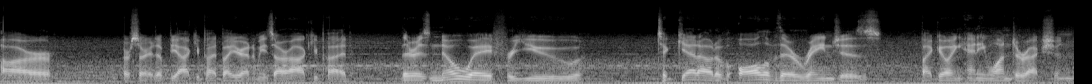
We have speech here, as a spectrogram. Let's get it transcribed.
are. Or sorry, to be occupied by your enemies are occupied. There is no way for you to get out of all of their ranges by going any one direction.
